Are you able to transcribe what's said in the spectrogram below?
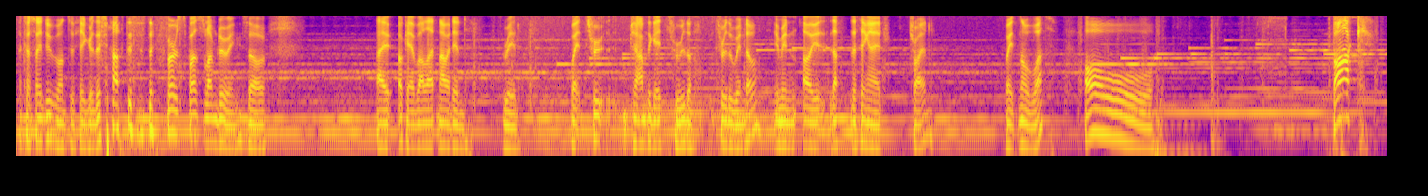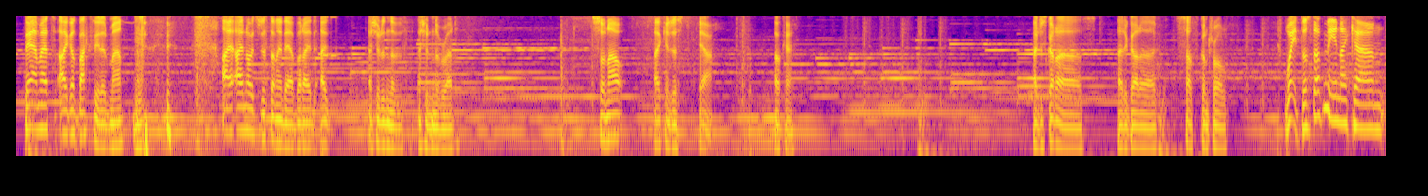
Because I do want to figure this out. This is the first puzzle I'm doing, so... I... Okay, well, now I did read. Wait, through... Jam the gate through the through the window? You mean... Oh, that the thing I tried? Wait, no, what? Oh... Fuck! Damn it, I got backseated, man. I, I know it's just an idea, but I, I, I shouldn't have, I shouldn't have read. So now I can just, yeah. Okay. I just gotta, I gotta self-control. Wait, does that mean I can,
